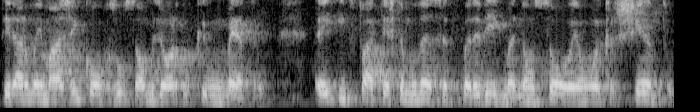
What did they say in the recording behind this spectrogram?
tirar uma imagem com resolução melhor do que um metro. E de facto, esta mudança de paradigma não só é um acrescento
